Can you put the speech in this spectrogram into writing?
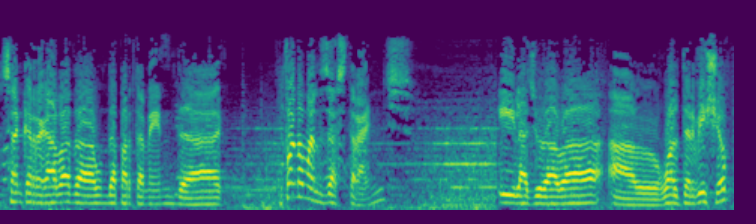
s'encarregava d'un departament de fenòmens estranys i l'ajudava el Walter Bishop,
